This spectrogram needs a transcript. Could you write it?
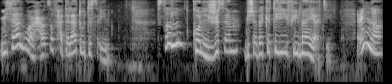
مثال واحد صفحة 93 صل كل جسم بشبكته فيما يأتي. عندنا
